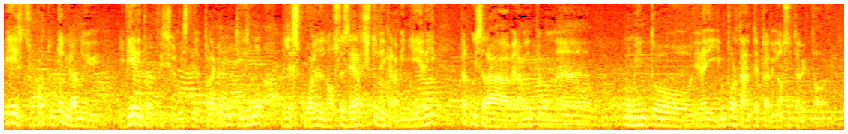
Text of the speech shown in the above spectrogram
e soprattutto arriveranno i, i veri professionisti del paracadutismo, delle scuole del nostro esercito, dei carabinieri, per cui sarà veramente un, un momento direi importante per il nostro territorio.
